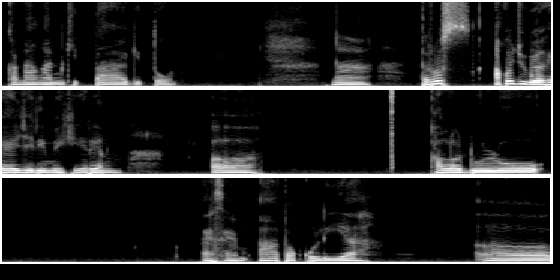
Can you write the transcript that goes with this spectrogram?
kenangan kita gitu. Nah terus aku juga kayak jadi mikirin uh, kalau dulu SMA atau kuliah uh,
